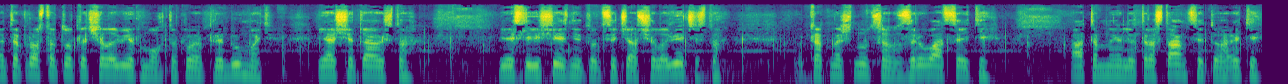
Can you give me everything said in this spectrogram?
Это просто тот человек мог такое придумать. Я считаю, что если исчезнет вот сейчас человечество, как начнутся взрываться эти атомные электростанции, то эти,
